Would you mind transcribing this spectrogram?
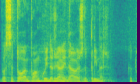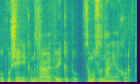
В световен план, кои държави даваш за пример, като отношение към здравето и като самосъзнание на хората?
